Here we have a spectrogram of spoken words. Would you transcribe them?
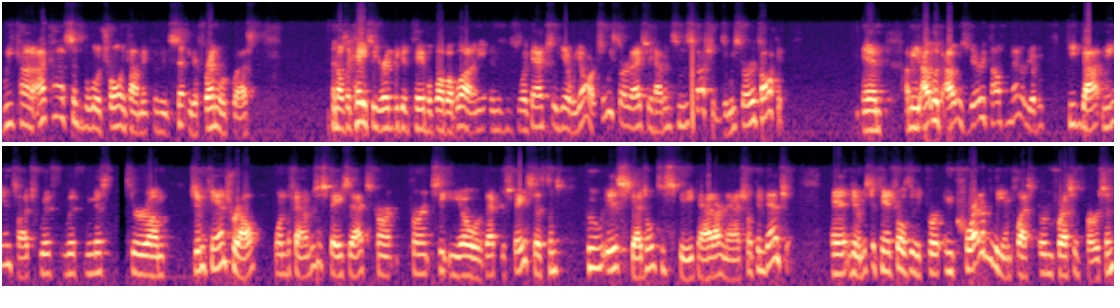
we kind of I kind of sent him a little trolling comment because he sent me a friend request and I was like, hey, so you're ready to get a table, blah, blah, blah. And, he, and he's like, actually, yeah, we are. So we started actually having some discussions and we started talking. And I mean, I look, I was very complimentary of him. He got me in touch with with Mr. Um, Jim Cantrell, one of the founders of SpaceX, current current CEO of Vector Space Systems, who is scheduled to speak at our national convention. And you know, Mr. Cantrell is an incredibly impressive person,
